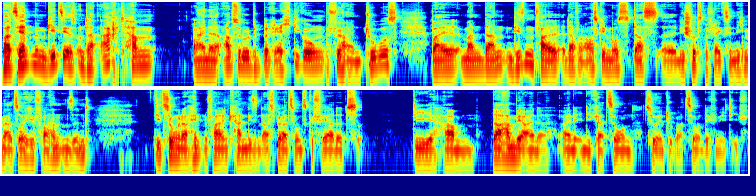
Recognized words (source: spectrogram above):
Patienten mit einem GCS unter 8 haben eine absolute Berechtigung für einen Tubus, weil man dann in diesem Fall davon ausgehen muss, dass äh, die Schutzreflexe nicht mehr als solche vorhanden sind. Die Zunge nach hinten fallen kann, die sind aspirationsgefährdet. Die haben, da haben wir eine, eine Indikation zur Intubation definitiv.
